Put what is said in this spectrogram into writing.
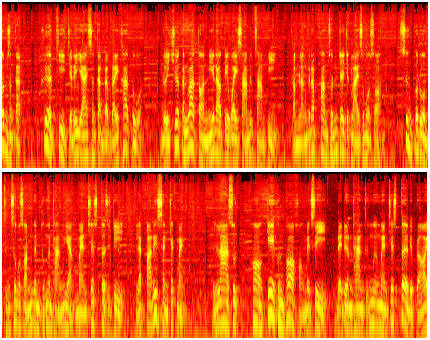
ต้นสังกัด เพื่อที่จะได้ย้ายสังกัดแบบไร้ค่าตัว โดยเชื่อกันว่าตอนนี้ดาวเตะวัย 33 ปีกำลังได้รับความสนใจจากหลายสโมสร ซึ่งก็รวมถึงสโมสรเงินถุงเงินถังอย่างแมนเชสเตอร์ซิตี้และปารีสแซงต์แชร์กแมง ล่าสุดฮอเก้คุณพ่อของเมสซี่ ได้เดินทางถึงเมืองแมนเชสเตอร์เรียบร้อย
